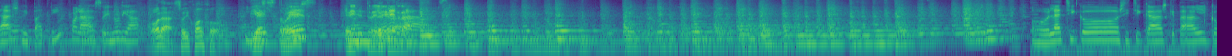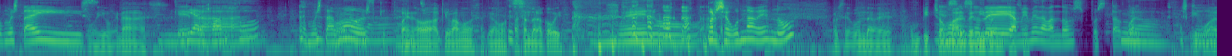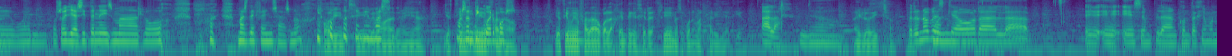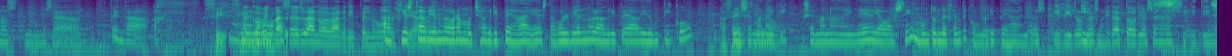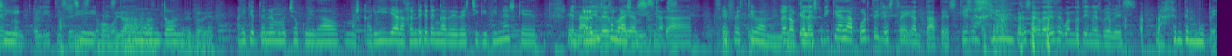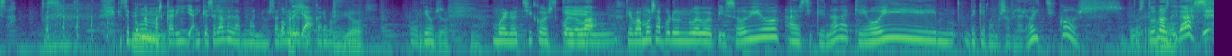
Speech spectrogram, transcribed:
Hola, soy Patri. Hola, soy Nuria. Hola, soy Juanjo. Y, esto, es Entre Letras. Hola chicos y chicas, ¿qué tal? ¿Cómo estáis? Muy buenas. ¿Qué Nuria y tal? Juanjo, ¿cómo estamos? Hola, hola. ¿Qué tal? Bueno, aquí vamos, aquí vamos pasando la COVID. Bueno, por segunda vez, ¿no? Por segunda vez. Un bicho Es mal eso venido. de, en a mí me daban dos, pues tal cual. Es que, Igual. bueno, pues oye, así tenéis más, luego, más defensas, ¿no? Jolín, sí, pero más- madre mía. Yo estoy más muy anticuerpos. enfadado. Yo estoy muy enfadado con la gente que se resfría y no se pone mascarilla, tío. Ala. Ya. Ahí lo he dicho. Pero no ves Bueno. que ahora la eh, eh, es en plan, contagiémonos, mm, o sea, venga, Sí, sí. la Bueno. COVID no, va a ser la nueva gripe, el nuevo Aquí está resfriado. habiendo ahora mucha gripe A, ¿eh? Está volviendo la gripe A, ha habido un pico ¿Ah, sí? de semana, Sí, y ¿no? pic- semana y media o así, un montón de gente con gripe A. Entonces, Y virus Igual. respiratorios en los chiquitines, Sí. bronquiolitis, he Así, Sí, mogollón, está- un montón. El hay que tener mucho cuidado mascarilla. La gente que tenga bebés chiquitines, que, que nadie les reduzcan vaya a las visitas. visitar. Sí, Efectivamente. Bueno, que les gente- piquen la puerta y les traigan tuppers, que eso siempre se agradece cuando tienes bebés. La gente es muy pesa. que se pongan Sí. Mascarilla y que se laven las manos antes Hombre, de ya. tocar. Por Dios. Por Dios. Bueno, chicos, que, Bueno, va. que vamos a por un nuevo episodio. Así que nada, que hoy. ¿De qué vamos a hablar hoy, chicos? Pues tú nos dirás.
